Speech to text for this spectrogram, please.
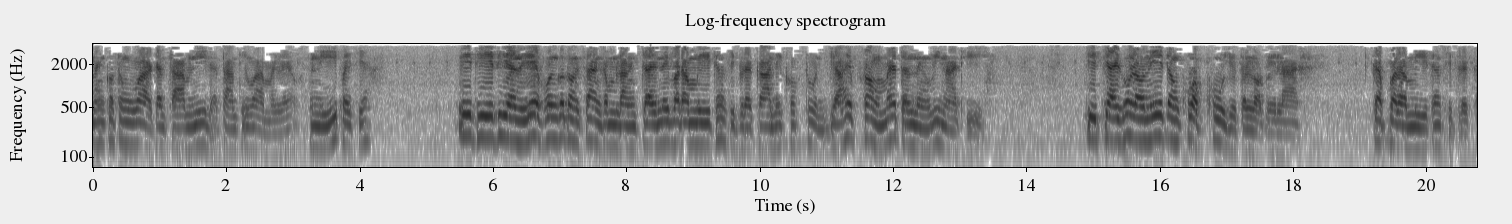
นั้นก็ต้องว่ากันตามนี้แหละตามที่ว่ามาแล้ว หนีไปเสีย วิธีที่จะหนีพ้นก็ต้องสร้างกำลังใจในบารมีทั้งสิบประการให้ครบถ้วนอย่าให้พร่องแม้แต่หนึ่งวินาที จิตใจของเรานี้ต้องควบคู่อยู่ตลอดเวลา กับบารมีทั้งสิบประก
